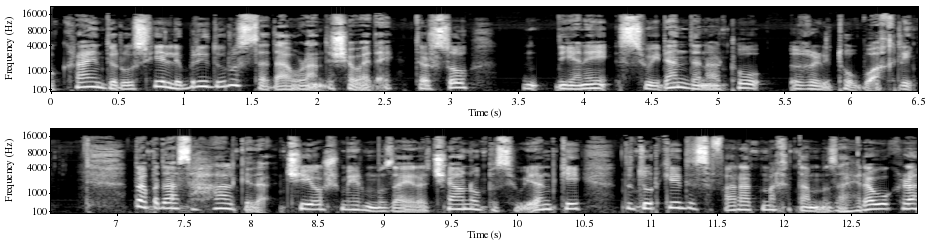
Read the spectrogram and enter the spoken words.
اوکراین د روسیې لبري دروسته دا وړاندې شوی دی ترڅو یعنی سویډن د ناتو غړیتوب واخلي دا په داسې حال کې ده چې یو شمیر مظاهره چیانو په سویډن کې د ترکیې د سفارت مخ ته مظاهره وکړه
